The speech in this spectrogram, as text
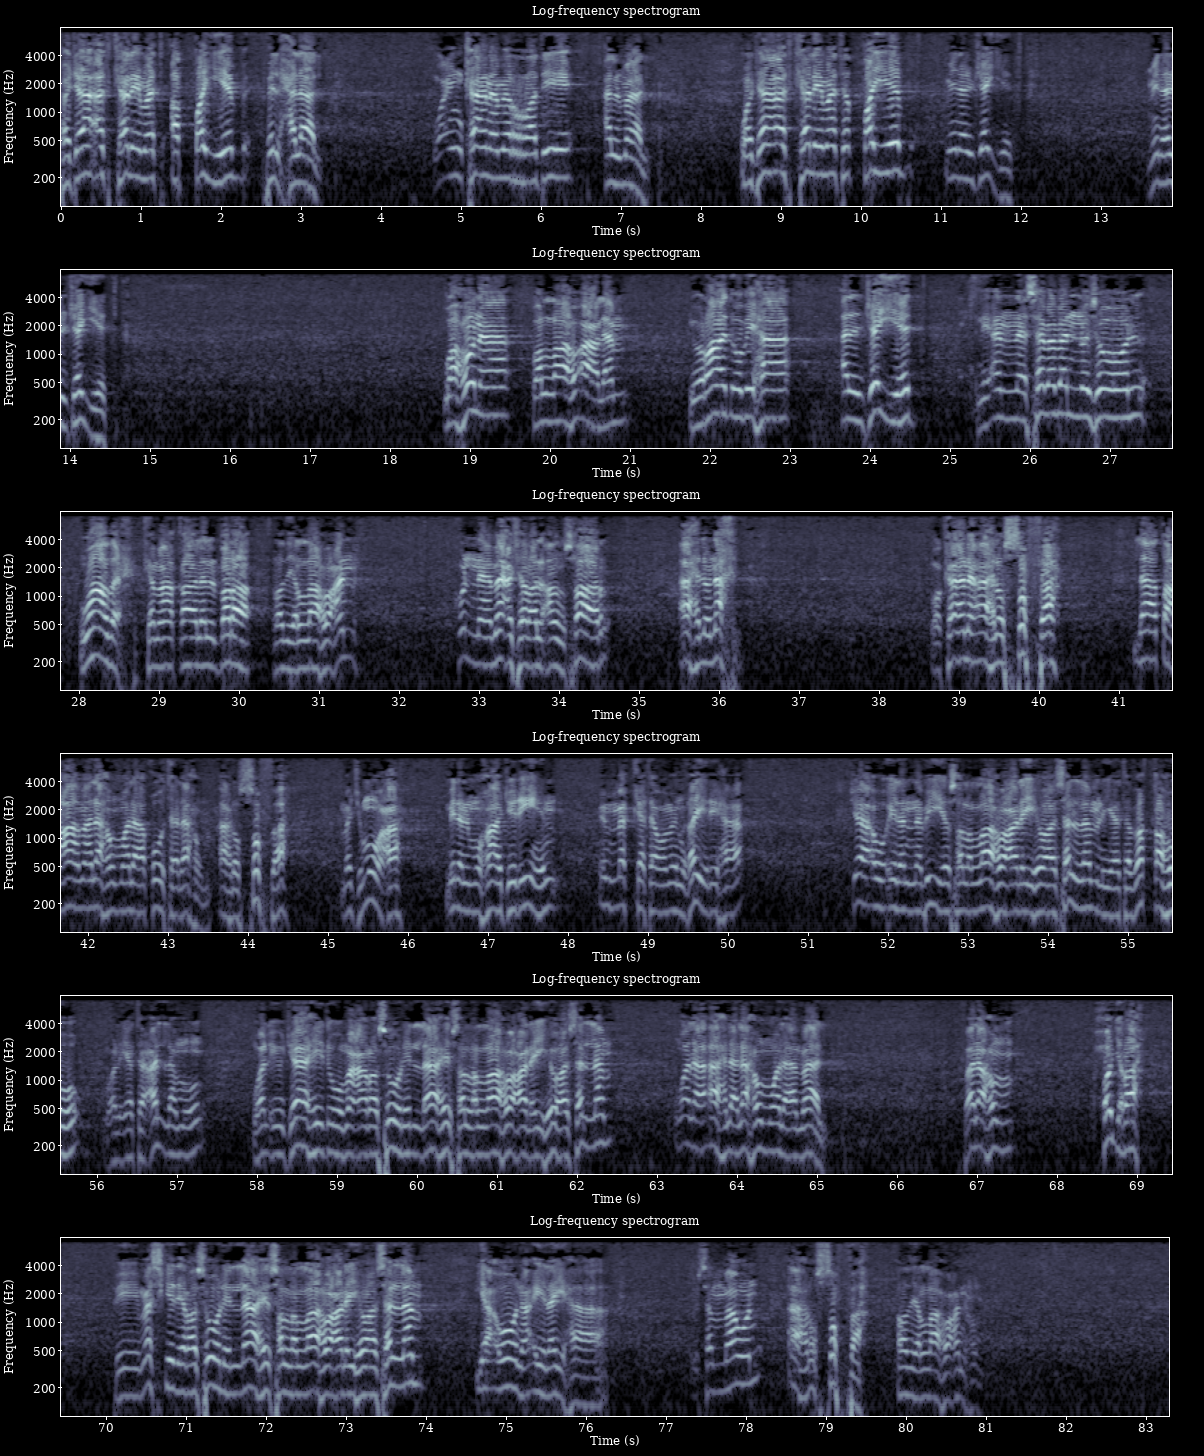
فجاءت كلمة الطيب في الحلال وإن كان من رديء المال. وجاءت كلمة الطيب من الجيد من الجيد. وهنا والله أعلم يراد بها الجيد لأن سبب النزول واضح كما قال البراء رضي الله عنه كنا معشر الأنصار أهل نخل وكان أهل الصفة لا طعام لهم ولا قوت لهم. أهل الصفة مجموعة من المهاجرين من مكة ومن غيرها جاءوا إلى النبي صلى الله عليه وسلم ليتفقهوا وليتعلموا وليجاهدوا مع رسول الله صلى الله عليه وسلم ولا أهل لهم ولا مال. فلهم حجرة في مسجد رسول الله صلى الله عليه وسلم يأوون إليها. يسمون أهل الصفة رضي الله عنهم.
